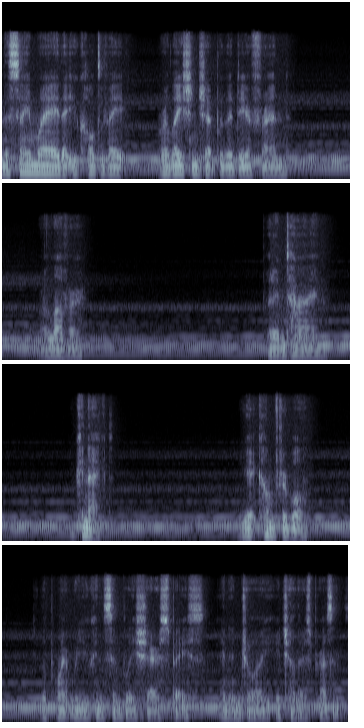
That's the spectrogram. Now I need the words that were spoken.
In the same way that you cultivate a relationship with a dear friend or lover. Put in time, you connect, you get comfortable to the point where you can simply share space and enjoy each other's presence.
